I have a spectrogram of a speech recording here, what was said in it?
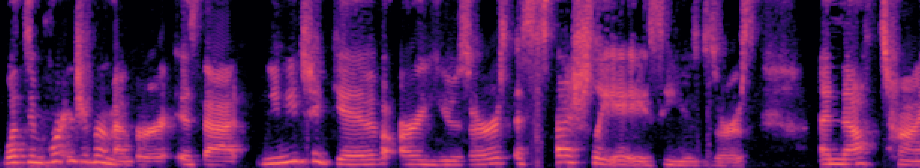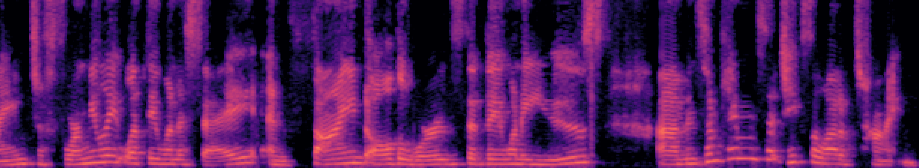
what's important to remember is that we need to give our users, especially AAC users, enough time to formulate what they want to say and find all the words that they want to use. Um, and sometimes that takes a lot of time.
